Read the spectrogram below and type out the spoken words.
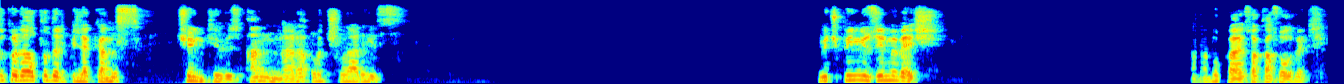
06'dır plakamız. Çünkü biz Ankara koçlarıyız. 3125. Aha bu Kaya Saka sol bek.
